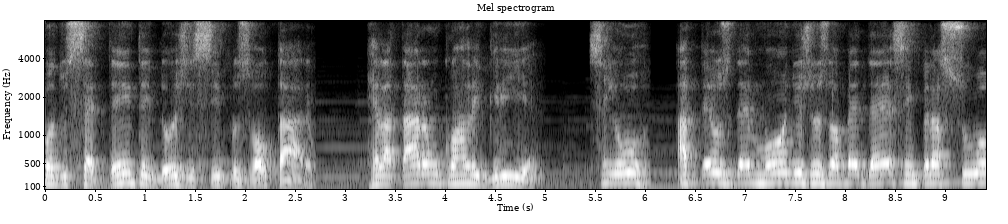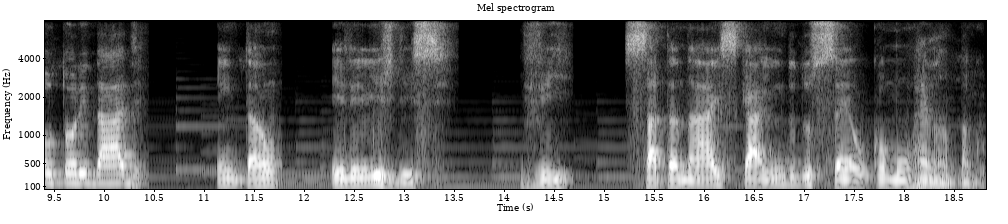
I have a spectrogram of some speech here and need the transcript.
Quando os setenta e dois discípulos voltaram, relataram com alegria: Senhor, até os demônios nos obedecem pela sua autoridade. Então ele lhes disse: Vi Satanás caindo do céu como um relâmpago.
